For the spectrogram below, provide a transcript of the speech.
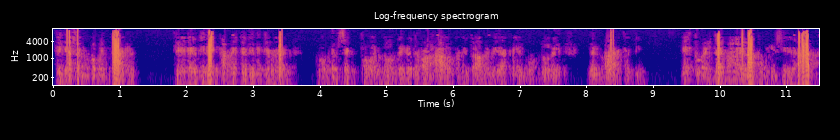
quería hacer un comentario que directamente tiene que ver con el sector donde yo he trabajado casi toda mi vida, que es el mundo del marketing. Es con el tema de la publicidad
